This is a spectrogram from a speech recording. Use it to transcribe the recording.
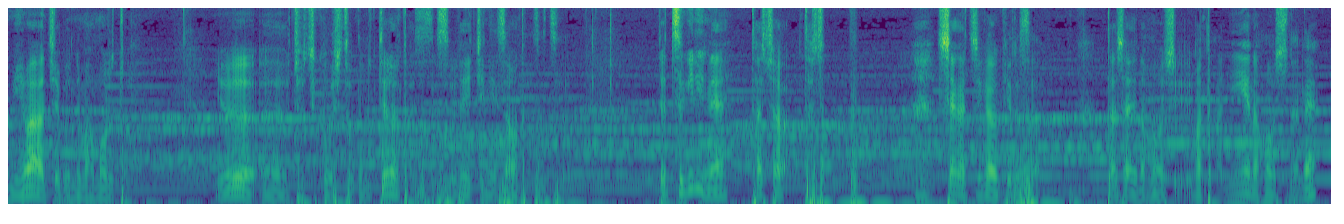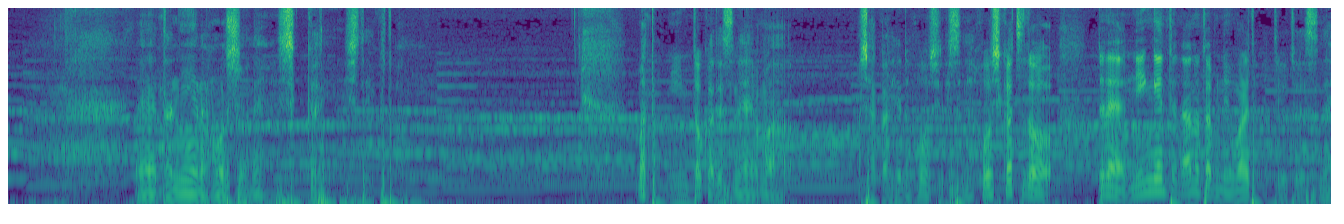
身は自分で守るという、えー、貯蓄をしておくのっていうのは大切ですよね。1、2、3は大切。で、次にね、他者、他者、社が違うけどさ、他者への奉仕、まあ他人への奉仕だね。えー、他人への奉仕をね、しっかりしていくと。まあ、他人とかですね、まあ、社会への奉仕ですね。奉仕活動でね、人間って何のために生まれたかというとですね、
